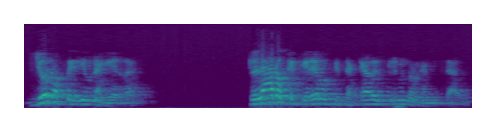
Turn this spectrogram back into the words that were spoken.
yo no pedí una guerra. Claro que queremos que se acabe el crimen organizado.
